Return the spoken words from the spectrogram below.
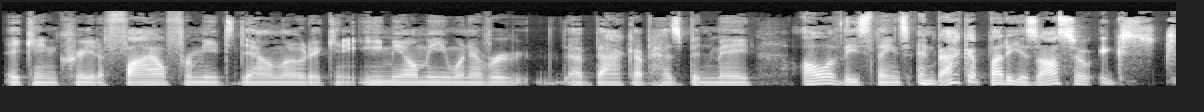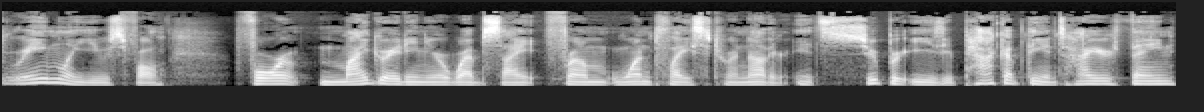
It can create a file for me to download. It can email me whenever a backup has been made. All of these things. And Backup Buddy is also extremely useful for migrating your website from one place to another. It's super easy. Pack up the entire thing,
